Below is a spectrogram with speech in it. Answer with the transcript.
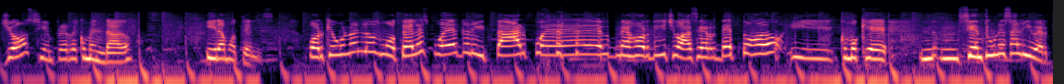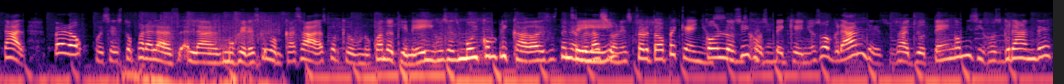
Yo siempre he recomendado ir a moteles. Porque uno en los moteles puede gritar, puede, mejor dicho, hacer de todo y como que siente uno esa libertad. Pero pues esto para las, las mujeres que son casadas, porque uno cuando tiene hijos es muy complicado a veces tener Sí, relaciones sobre todo pequeños. con sí, los hijos, pequeños. pequeños o grandes. O sea, yo tengo mis hijos grandes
